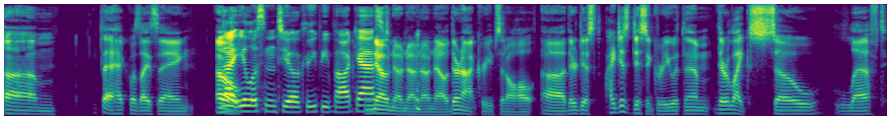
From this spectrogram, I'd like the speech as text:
Um, what the heck was I saying? Oh, That you listen to a creepy podcast? no, no, no, no, no. They're not creeps at all. Uh, they're just. I just disagree with them. They're like so left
